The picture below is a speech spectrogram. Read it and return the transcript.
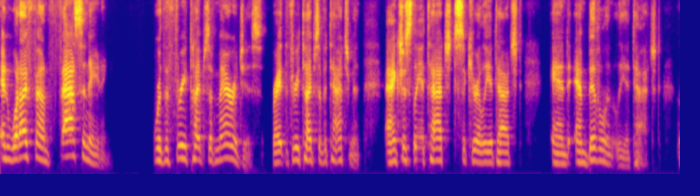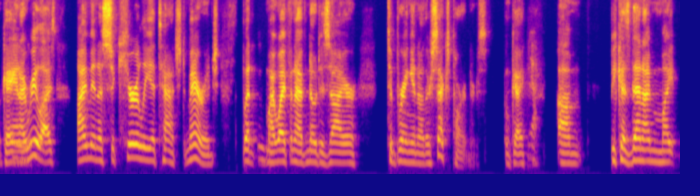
And what I found fascinating were the three types of marriages, right? The three types of attachment anxiously attached, securely attached, and ambivalently attached. Okay. And I Mhm. realized I'm in a securely attached marriage, but Mhm. my wife and I have no desire to bring in other sex partners. Okay. Yeah. Um, because then I might,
